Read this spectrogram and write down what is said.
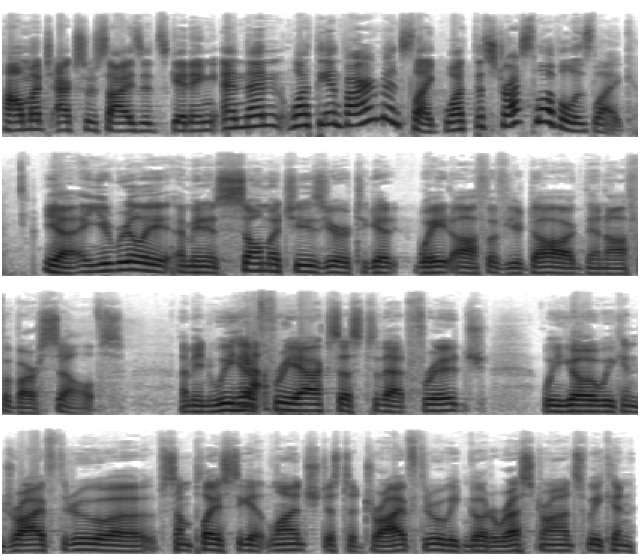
how much exercise it's getting, and then what the environment's like, what the stress level is like. Yeah, and you really, I mean, it's so much easier to get weight off of your dog than off of ourselves. I mean, we have Yeah. free access to that fridge. We go, we can drive through uh, some place to get lunch, just a drive through. We can go to restaurants. We can,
